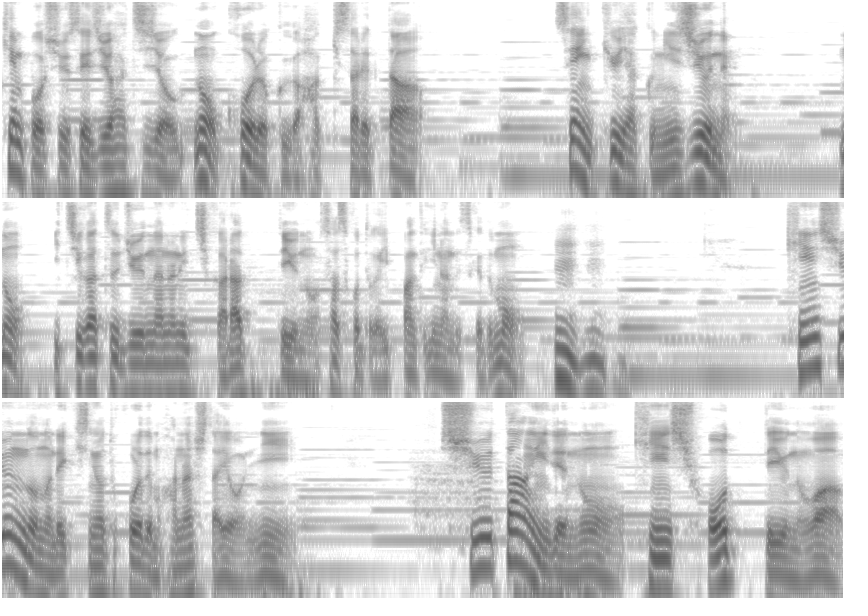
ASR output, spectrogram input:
憲法修正18条の効力が発揮された1920年の1月17日からっていうのを指すことが一般的なんですけども、うんうん。禁酒運動の歴史のところでも話したように州単位での禁酒法っていうのは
